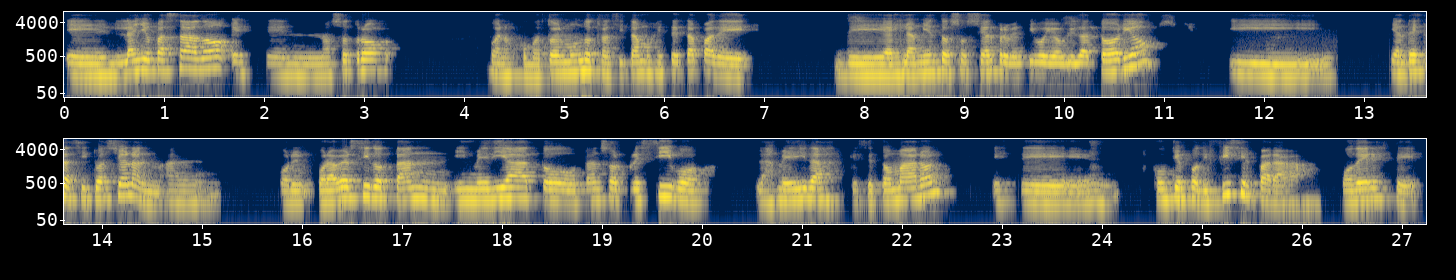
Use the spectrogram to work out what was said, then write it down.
El año pasado este, nosotros, bueno, como todo el mundo, transitamos esta etapa de, aislamiento social preventivo y obligatorio y, ante esta situación, por, por, haber sido tan inmediato, tan sorpresivo las medidas que se tomaron, este, fue un tiempo difícil para, poder este,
